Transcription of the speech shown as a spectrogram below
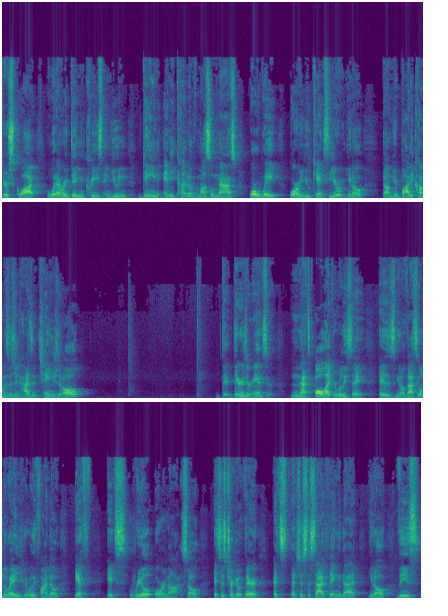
your squat, whatever didn't increase, and you didn't gain any kind of muscle mass or weight or you can't see your, you know, um, your body composition hasn't changed at all, there, there's your answer. And that's all I can really say is, you know, that's the only way you can really find out if it's real or not. So it's just trick out there. It's, it's just a sad thing that, you know, these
